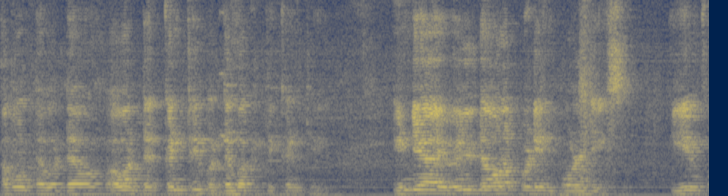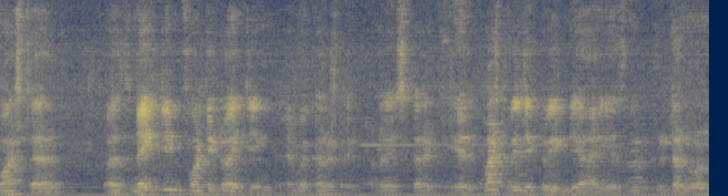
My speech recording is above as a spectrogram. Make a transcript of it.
about our, de- our de- country, but democratic country. India is well developed in politics. E.M. Foster was 1942, I think. Am I correct? No, yes, correct. He has first visit to India. He has written one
